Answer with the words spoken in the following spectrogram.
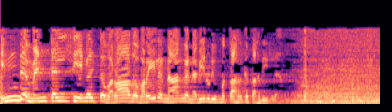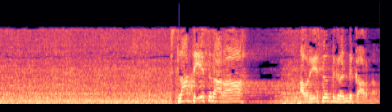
இந்த மென்டாலிட்டி எங்கள்கிட்ட வராத வரையில நாங்க நவீனுடைய உம்மத்தாக இருக்க தகுதி இல்லை. இஸ்லாத்தை ஏசுறாரா? அவர் ஏசுறதுக்கு ரெண்டு காரணம்.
